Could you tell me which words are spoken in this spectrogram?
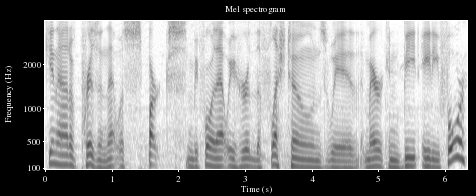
Breaking Out of Prison. That was Sparks. And before that, we heard the Fleshtones with American Beat 84.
